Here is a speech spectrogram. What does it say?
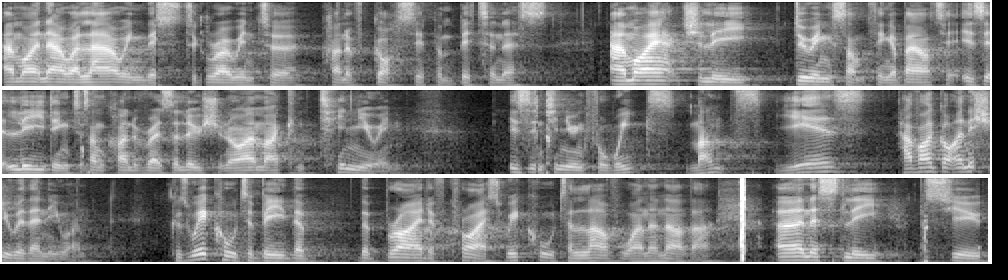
Am I now allowing this to grow into kind of gossip and bitterness? Am I actually doing something about it? Is it leading to some kind of resolution, or am I continuing is continuing for weeks, months, years? Have I got an issue with anyone? Because we're called to be the, the bride of Christ. We're called to love one another, earnestly pursue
